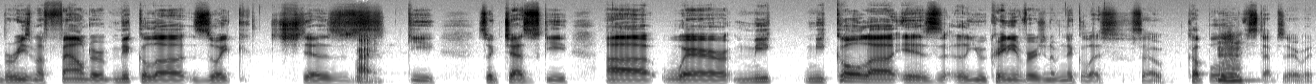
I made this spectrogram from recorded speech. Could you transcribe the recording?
Burisma founder Mykola Zoikchevsky Zoikchevsky, uh, where Mik- Mykola is a Ukrainian version of Nicholas. So a couple of steps there, but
